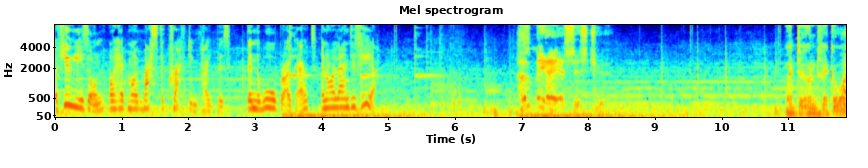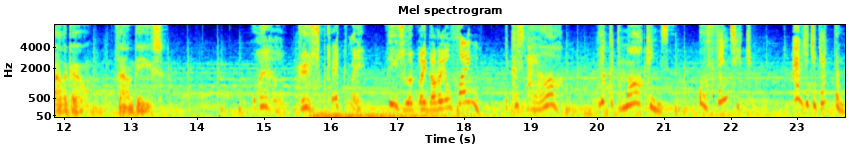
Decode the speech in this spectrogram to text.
A few years on, I had my master crafting papers. Then the war broke out, and I landed here. How may I assist you? Went to Undvik a while ago. Found these. Well, goose kick me. These look like the real thing. Because they are. Look at the markings. Authentic. How did you get them?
